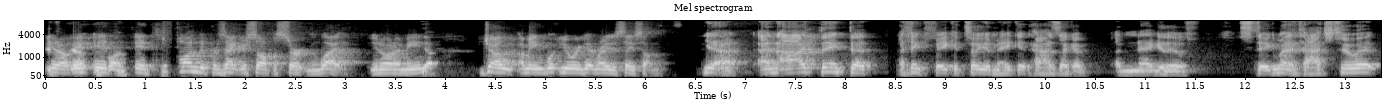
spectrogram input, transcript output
you know it, it, fun. it's fun to present yourself a certain way. You know what I mean? Yep. Joe, I mean, what you were getting ready to say something. Yeah, and I think that I think fake it till you make it has like a, a negative stigma attached to it.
